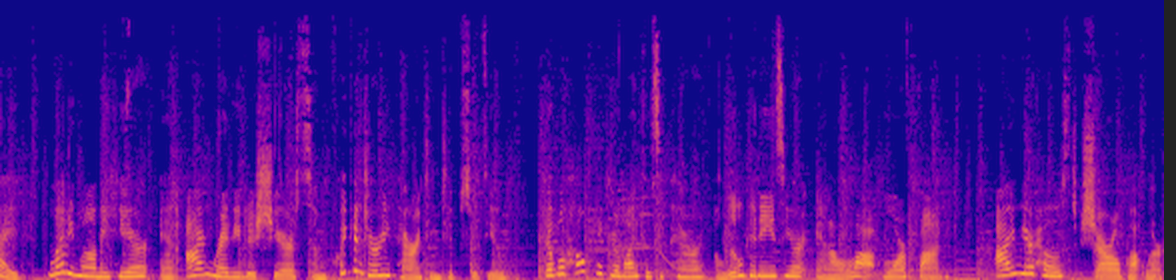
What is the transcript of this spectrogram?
Hi, Mighty Mommy here, and I'm ready to share some quick and dirty parenting tips with you that will help make your life as a parent a little bit easier and a lot more fun. I'm your host, Cheryl Butler.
